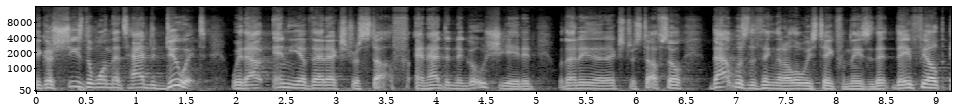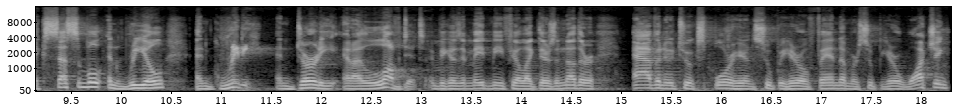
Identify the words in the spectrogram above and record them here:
because she's the one that's had to do it without any of that extra stuff and had to negotiate it without any of that extra stuff. So that was the thing that I'll always take from these that they felt accessible and real and gritty and dirty. And I loved it because it made me feel like there's another avenue to explore here in superhero fandom or superhero watching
